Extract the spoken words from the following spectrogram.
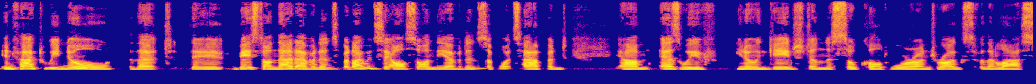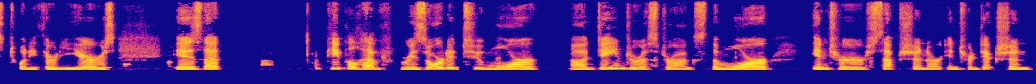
In fact, we know that the, based on that evidence, but I would say also on the evidence of what's happened um, as we've you know engaged in this so-called war on drugs for the last 20 30 years is that people have resorted to more uh, dangerous drugs the more interception or interdiction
